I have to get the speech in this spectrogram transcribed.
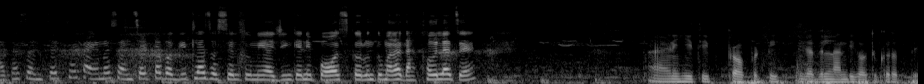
आता सनसेटचा टाइम आहे. सनसेट तर बघितलाच असेल तुम्ही अजिंक्यने पॉज करून तुम्हाला दाखवलाच आहे. आणि ही ती प्रॉपर्टी ज्याबद्दल नांदी कौतुक करत होते.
